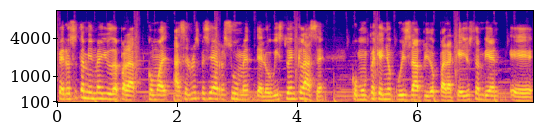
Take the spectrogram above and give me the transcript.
pero eso también me ayuda para como hacer una especie de resumen de lo visto en clase como un pequeño quiz rápido para que ellos también eh,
